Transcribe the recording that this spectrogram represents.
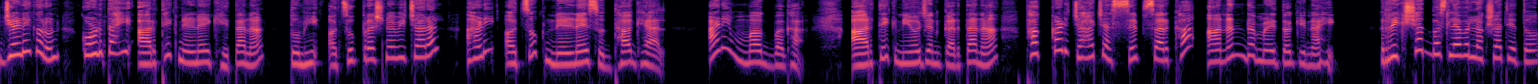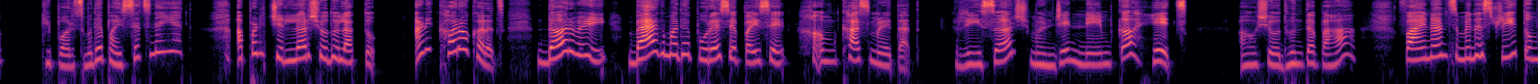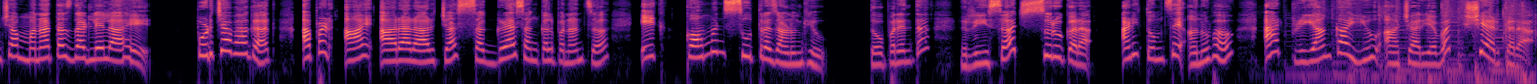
जेणेकरून कोणताही आर्थिक निर्णय घेताना तुम्ही अचूक प्रश्न विचाराल आणि अचूक निर्णय सुद्धा घ्याल. आणि मग बघा आर्थिक नियोजन करताना फक्कड चहाच्या सिपसारखा आनंद मिळतो की नाही? रिक्षात बसल्यावर लक्षात येतं की पर्समध्ये पैसेच नाहीयेत आपण चिल्लर शोधू लागतो. आणि खरोखरच दरवेळी बॅगमध्ये पुरेसे पैसे हमखास मिळतात. रिसर्च म्हणजे नेमकं हेच. अहो शोधून तर पहा. फायनान्स मिनिस्ट्री तुमच्या मनातच दडलेलं आहे. पुढच्या भागात आपण आय आर आर आरच्या सगळ्या संकल्पनांचं एक कॉमन सूत्र जाणून घेऊ. तोपर्यंत रिसर्च सुरू करा आणि तुमचे अनुभव ॲट प्रियांका यू आचार्यवर शेअर करा.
